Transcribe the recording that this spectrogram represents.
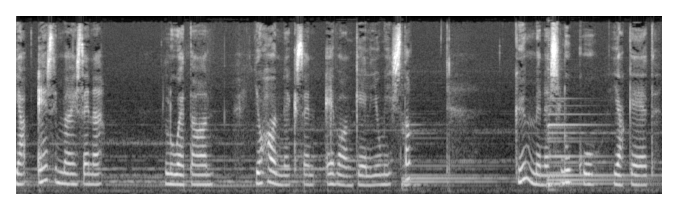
Ja ensimmäisenä luetaan Johanneksen evankeliumista. Kymmenes luku, jakeet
